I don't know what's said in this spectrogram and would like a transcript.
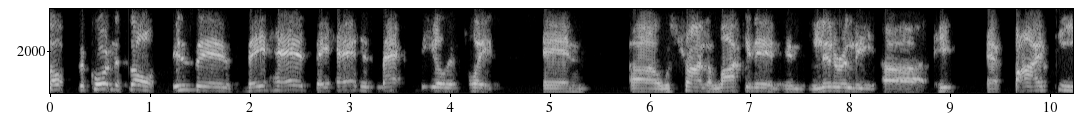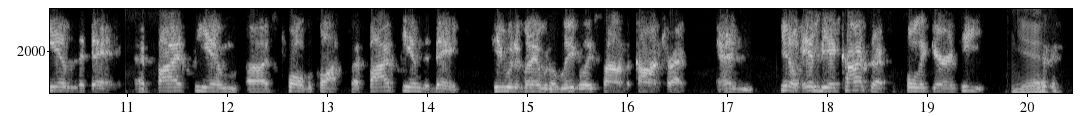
So, according to Salt, is that they had they had his max deal in place and uh, was trying to lock it in, and literally uh, he at 5 p.m. today, at 5 p.m. Uh, it's 12 o'clock. So at 5 p.m. today, he would have been able to legally sign the contract, and you know NBA contracts are fully guaranteed. yeah,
